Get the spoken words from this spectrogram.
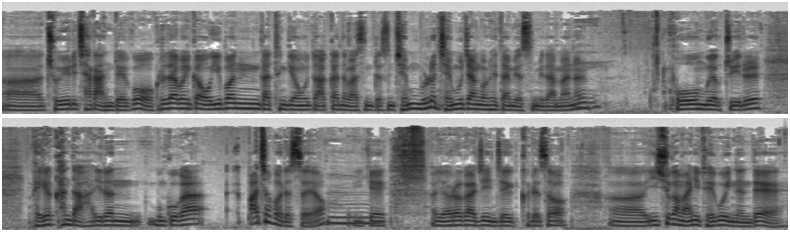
어 조율이 잘 안 되고 그러다 보니까 이번 같은 경우도 아까도 말씀드렸던 재무 물론 재무장관 회담이었습니다만은 네. 보호무역주의를 배격한다 이런 문구가 빠져버렸어요. 음. 이게 여러 가지 이제 그래서 어 이슈가 많이 되고 있는데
